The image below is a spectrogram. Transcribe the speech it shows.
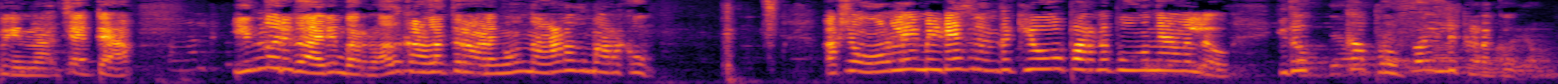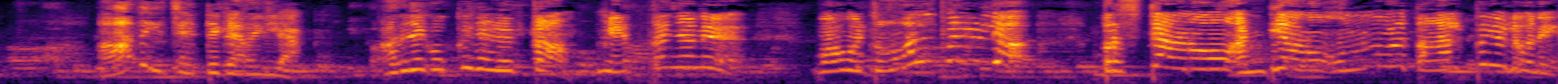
പിന്നെ ചെറ്റ ഇന്നൊരു കാര്യം പറഞ്ഞു. അത് കള്ളത്തരമാണെങ്കിൽ നാളെ അത് മറക്കും. പക്ഷെ ഓൺലൈൻ മീഡിയസ് എന്തൊക്കെയോ പറഞ്ഞു പോകുന്നതാണല്ലോ. ഇതൊക്കെ പ്രൊഫൈലിൽ കിടക്കും. അത് ഈ ചെറ്റയ്ക്ക് അറിയില്ല. അതിനേക്കൊക്കെ ഞാൻ എത്താം. എത്താൻ ഞാൻ വാ, താല്പര്യമില്ല. ബ്രസ്റ്റ് ആണോ അണ്ടിയാണോ ഒന്നും ഒരു താല്പര്യമില്ല ഓനെ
